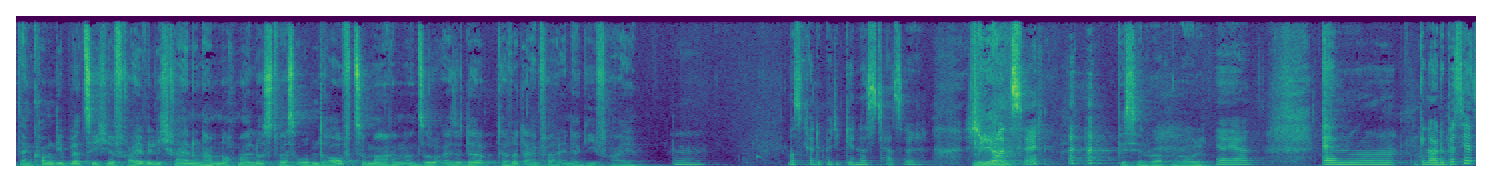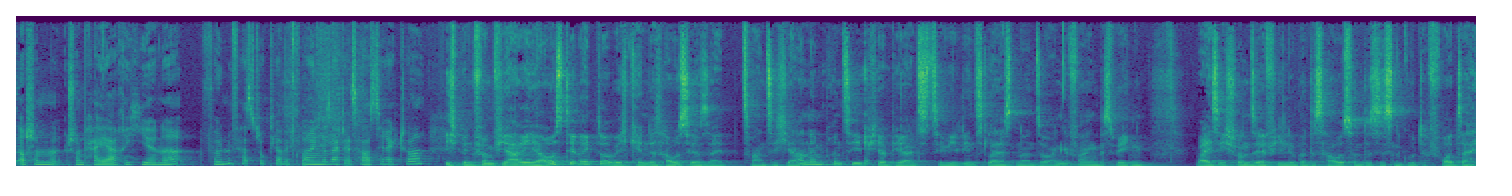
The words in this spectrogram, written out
Dann kommen die plötzlich hier freiwillig rein und haben nochmal Lust, was obendrauf zu machen und so. Also da, da wird einfach Energie frei. Mhm. Ich muss gerade über die Guinness-Tasse schmunzeln. Ja. Bisschen Rock'n'Roll. Ja, ja. Ähm, genau, du bist jetzt auch schon, schon ein paar Jahre hier, ne? Fünf, hast du, glaube ich, vorhin gesagt, als Hausdirektor. Ich bin fünf Jahre hier Hausdirektor, aber ich kenne das Haus ja seit 20 Jahren im Prinzip. Ich habe hier als Zivildienstleister und so angefangen, deswegen weiß ich schon sehr viel über das Haus und das ist ein guter Vorteil.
